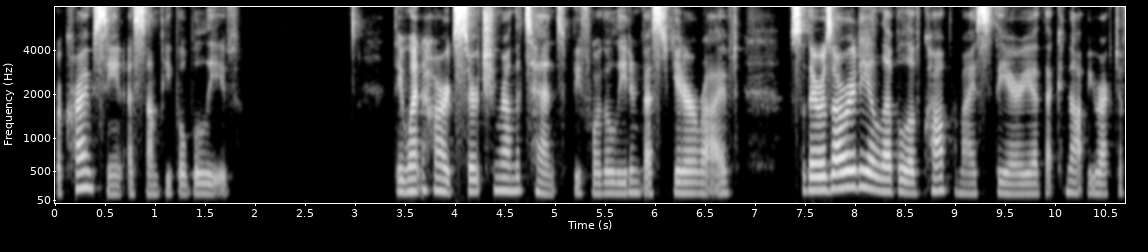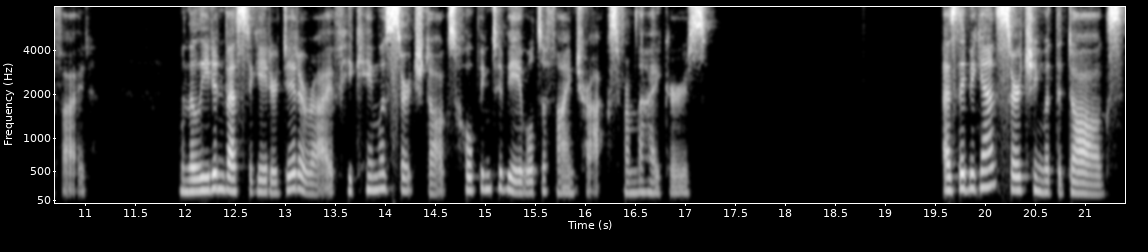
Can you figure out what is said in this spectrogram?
or crime scene, as some people believe. They went hard searching around the tent before the lead investigator arrived, so there was already a level of compromise to the area that could not be rectified. When the lead investigator did arrive, he came with search dogs, hoping to be able to find tracks from the hikers. As they began searching with the dogs,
